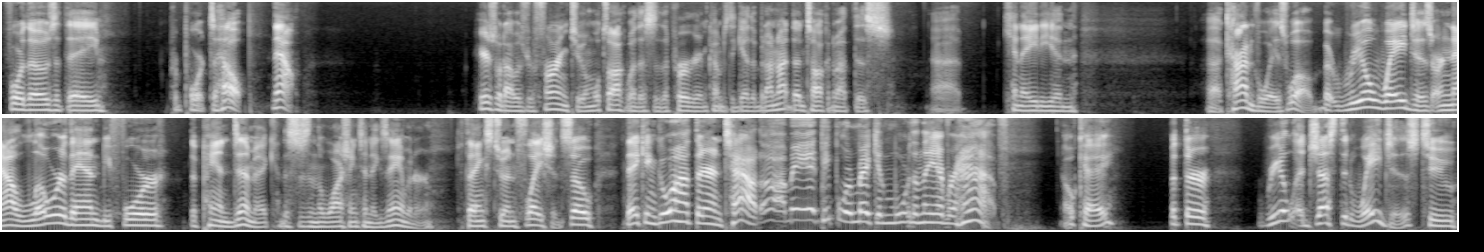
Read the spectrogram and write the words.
for those that they purport to help. Now, here's what I was referring to, and we'll talk about this as the program comes together. But I'm not done talking about this uh, Canadian uh, convoy as well. But real wages are now lower than before the pandemic. This is in the Washington Examiner, thanks to inflation. So they can go out there and tout, oh man, people are making more than they ever have. Okay. But their real adjusted wages to,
